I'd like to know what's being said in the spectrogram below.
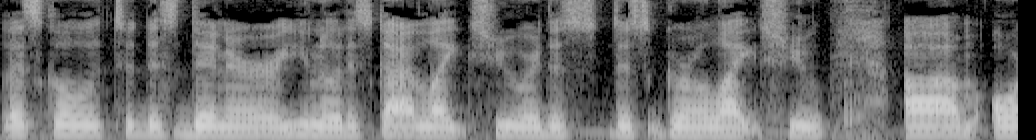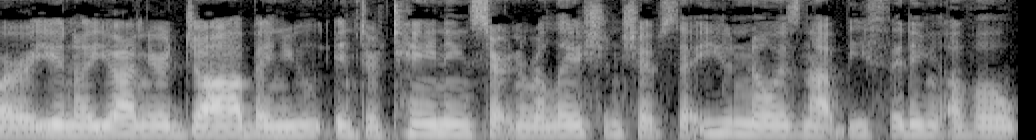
let's go to this dinner. You know, this guy likes you or this this girl likes you, um, or you know, you're on your job and you entertaining certain relationships that you know is not befitting of a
